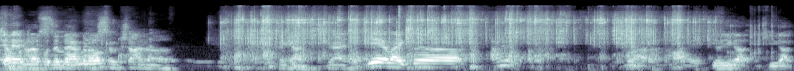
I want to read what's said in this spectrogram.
Shuffle it up with the still- I'm dominoes. still trying to figure out the strategy. yeah, like the, I don't, Yo, you got you got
